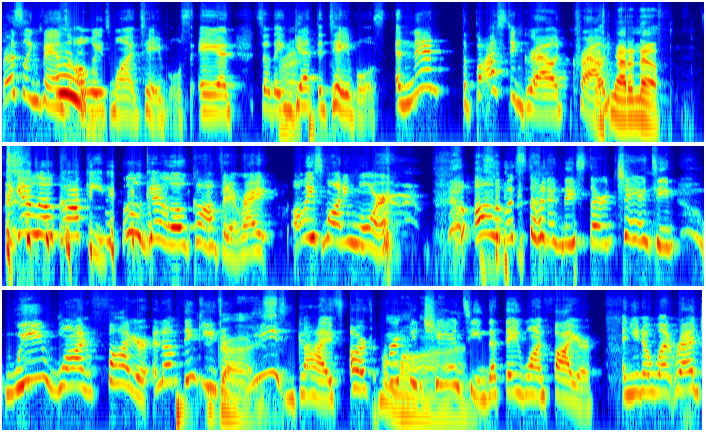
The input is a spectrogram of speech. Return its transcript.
wrestling fans Woo. always want tables. And so they right. get the tables. And then the Boston crowd crowd That's not enough. They get a little cocky, a little get a little confident, right? Always wanting more. All of a sudden they start chanting, We want fire. And I'm thinking, guys. these guys are freaking chanting that they want fire. And you know what, Reg?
